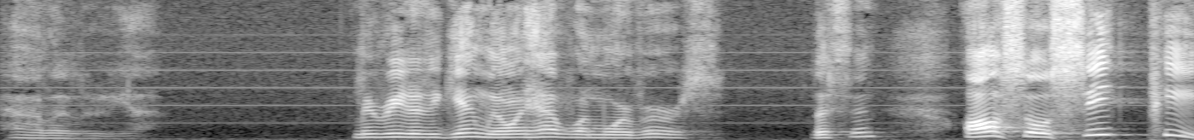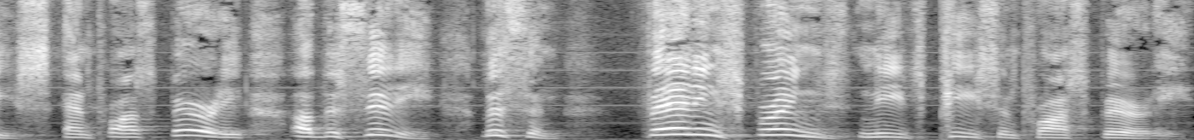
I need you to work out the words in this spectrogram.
Hallelujah. Let me read it again. We only have one more verse. Listen. Also, seek peace and prosperity of the city. Listen, Fanning Springs needs peace and prosperity.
